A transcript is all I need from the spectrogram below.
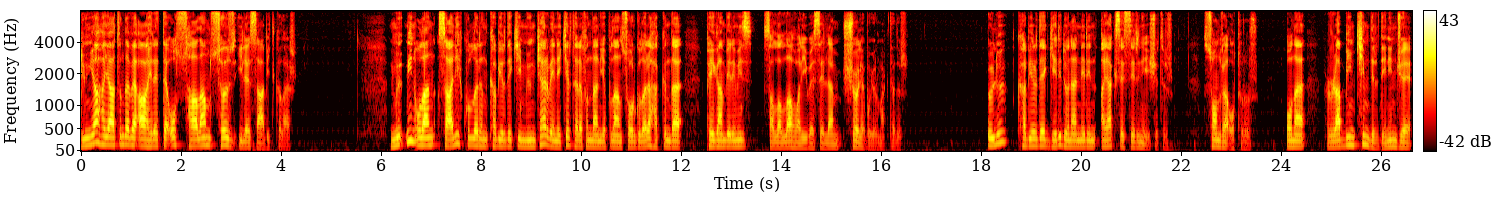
dünya hayatında ve ahirette o sağlam söz ile sabit kılar. Mümin olan salih kulların kabirdeki münker ve nekir tarafından yapılan sorguları hakkında Peygamberimiz sallallahu aleyhi ve sellem şöyle buyurmaktadır. Ölü kabirde geri dönenlerin ayak seslerini işitir. Sonra oturur ona Rabbin kimdir denince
